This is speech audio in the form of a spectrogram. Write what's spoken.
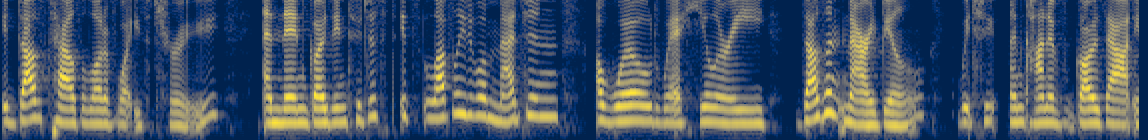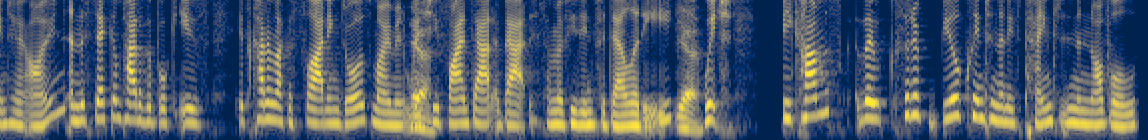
It dovetails a lot of what is true. and then goes into just it's lovely to imagine a world where Hillary doesn't marry Bill which she, and kind of goes out in her own. And the second part of the book is it's kind of like a sliding doors moment where Yeah. she finds out about some of his infidelity, Yeah. which becomes the sort of Bill Clinton that is painted in the novel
